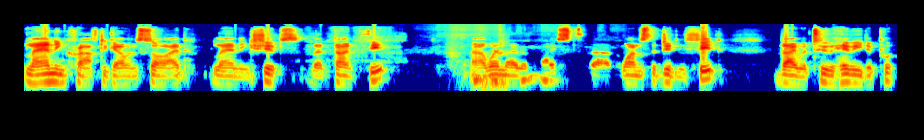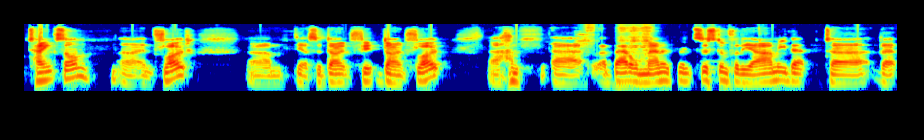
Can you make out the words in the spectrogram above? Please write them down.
landing craft to go inside landing ships that don't fit. Uh, when they replaced uh, the ones that didn't fit, they were too heavy to put tanks on uh, and float. Um, yeah, so don't fit, don't float um, uh, a battle management system for the army that uh, that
